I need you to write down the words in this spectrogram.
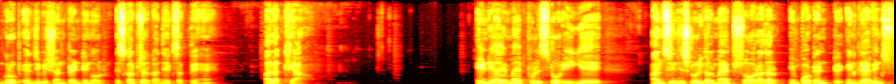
ग्रुप एग्जीबिशन, पेंटिंग और स्कल्पचर का देख सकते हैं। अलख्या। इंडिया ए मैपफुल स्टोरी, ये अनसीन हिस्टोरिकल मैप्स और अदर इम्पोर्टेंट इनग्रेविंग्स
